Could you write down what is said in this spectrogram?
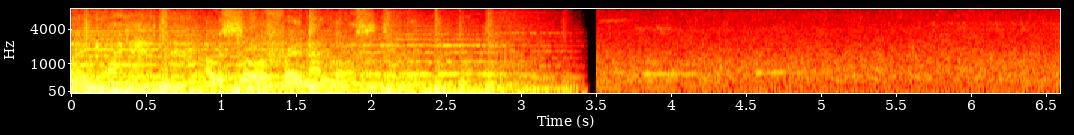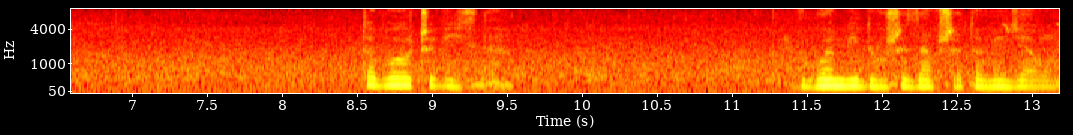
My God, I was so afraid I lost. To było oczywiste. W głębi duszy zawsze to wiedziałam.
